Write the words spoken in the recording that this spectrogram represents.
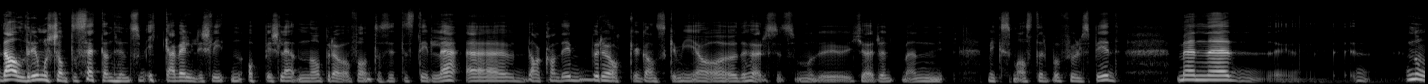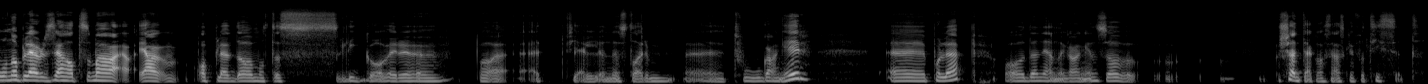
det er aldri morsomt å sette en hund som ikke er veldig sliten, opp i sleden og prøve å få den til å sitte stille. Eh, da kan de bråke ganske mye, og det høres ut som om du kjører rundt med en mixmaster på full speed. Men eh, noen opplevelser jeg har hatt som jeg, jeg har opplevd å måtte ligge over på et fjell under storm to ganger på løp. Og den ene gangen så skjønte jeg ikke hvordan jeg skulle få tisset.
